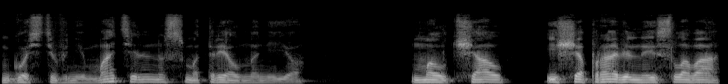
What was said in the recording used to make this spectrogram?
Гость внимательно смотрел на нее, молчал, ища правильные слова,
